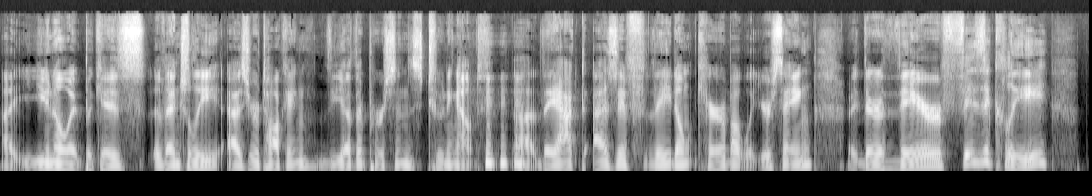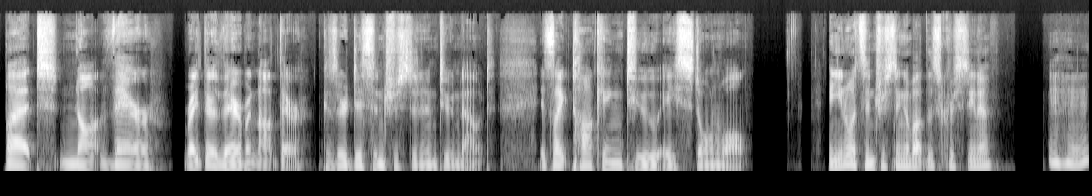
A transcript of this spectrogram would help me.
Uh, you know it because eventually, as you're talking, the other person's tuning out. uh, they act as if they don't care about what you're saying. Right? They're there physically, but not there. Right? They're there, but not there because they're disinterested and tuned out. It's like talking to a stone wall. And you know what's interesting about this, Christina? Mm-hmm.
